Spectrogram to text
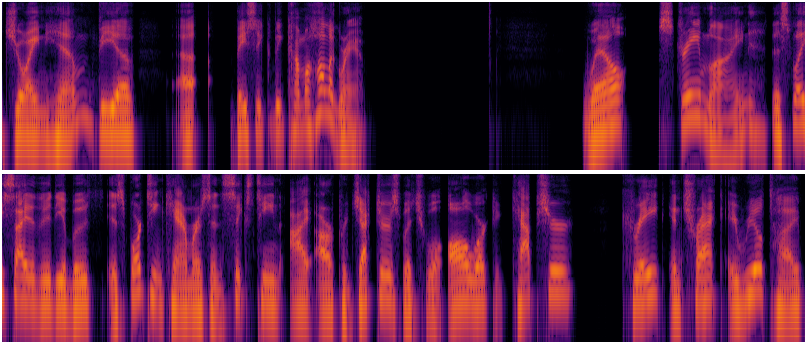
join him via uh, basically become a hologram. Well, Streamline, display side of the video booth is 14 cameras and 16 IR projectors, which will all work to capture, create, and track a real time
